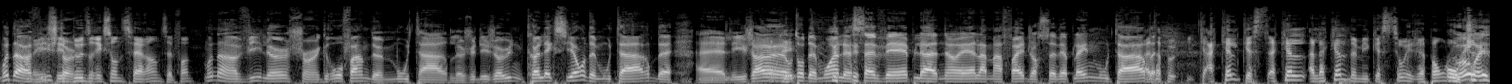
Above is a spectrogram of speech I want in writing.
Moi, dans la Mais vie, je c'est suis un- deux directions différentes, c'est le fun. Moi, dans la vie, là, je suis un gros fan de moutarde. J'ai déjà eu une collection de moutarde. Euh, les gens autour de moi le savaient. Puis là, à Noël, à ma fête, je recevais plein de moutarde. À, quelle question, à, quelle, à laquelle de mes questions ils répondent? Oh, ouais.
